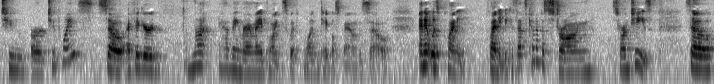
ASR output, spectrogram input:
two or two points. So I figured I'm not having very many points with one tablespoon. So, and it was plenty, plenty because that's kind of a strong, strong cheese. So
